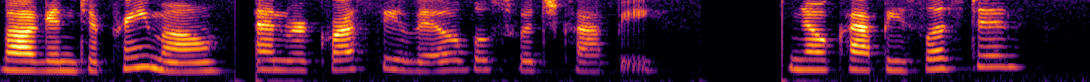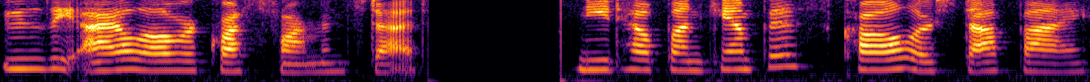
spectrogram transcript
Log into Primo, and request the available Switch copy. No copies listed? Use the ILL request form instead. Need help on campus? Call or stop by.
